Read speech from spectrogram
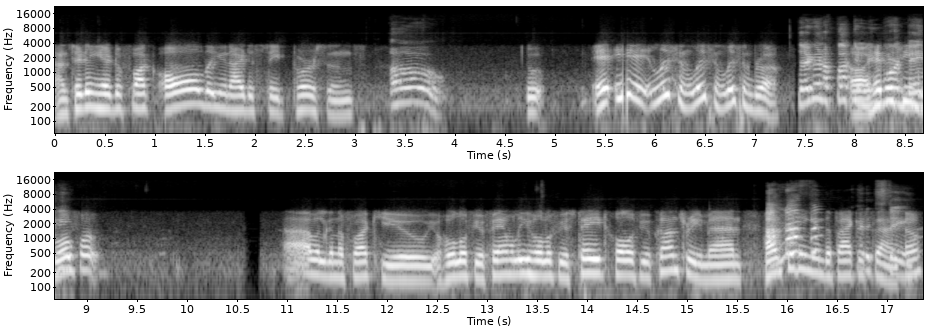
I'm sitting here to fuck all the United States persons. Oh. Hey, hey, listen, listen, listen, bro. They're gonna fucking Uh, have you newborn seen baby. Wolf of... I will gonna fuck you, whole of your family, whole of your state, whole of your country, man. I'm I'm, sitting in the Pakistan, no?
